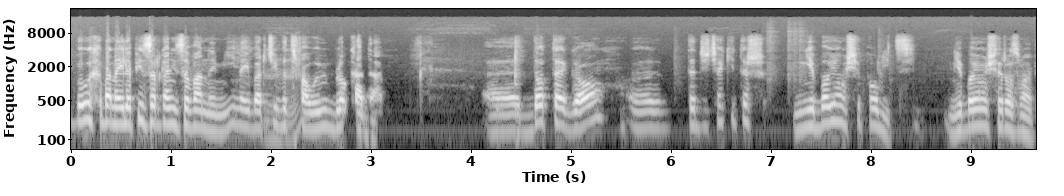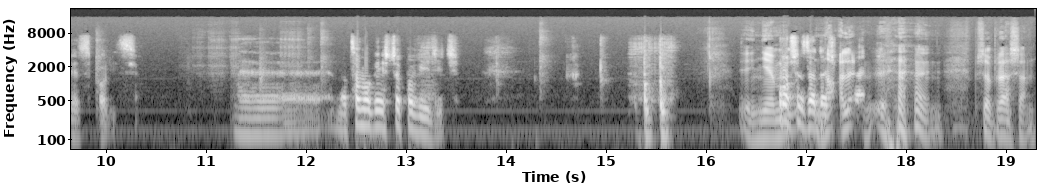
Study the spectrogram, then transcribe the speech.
były chyba najlepiej zorganizowanymi i najbardziej mhm. wytrwałymi blokadami. Do tego te dzieciaki też nie boją się policji, nie boją się rozmawiać z policją. E, no co mogę jeszcze powiedzieć? Nie Proszę zadać. No, ale, przepraszam.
